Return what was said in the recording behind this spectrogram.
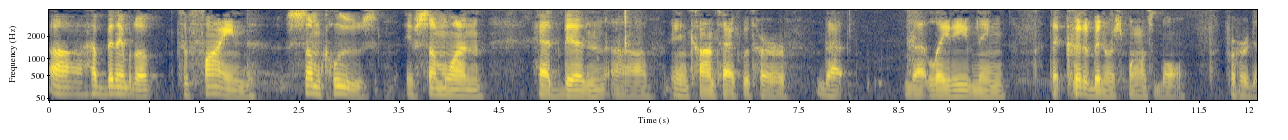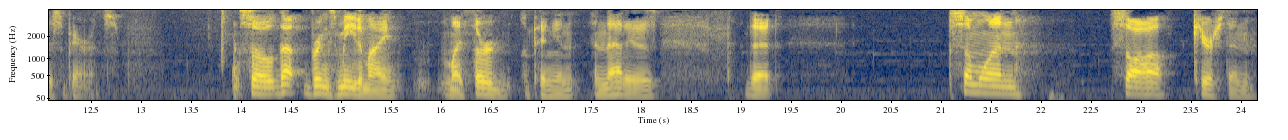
uh, have been able to to find some clues if someone had been uh, in contact with her that that late evening that could have been responsible for her disappearance. So that brings me to my my third opinion, and that is that someone saw Kirsten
